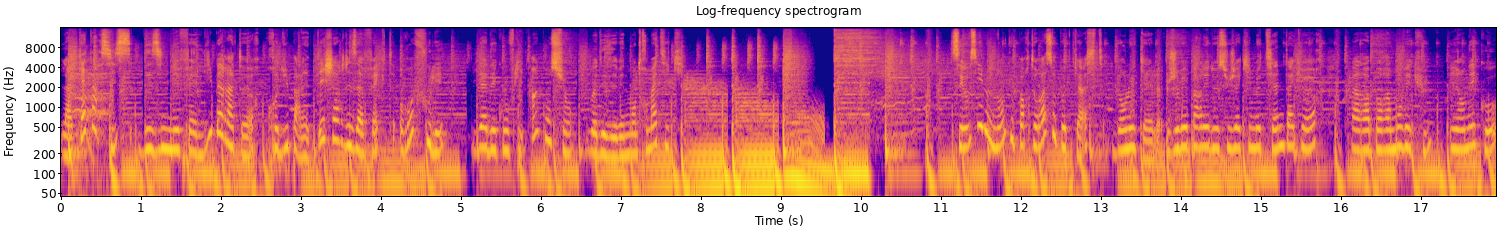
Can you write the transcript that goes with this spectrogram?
La catharsis désigne l'effet libérateur produit par la décharge des affects refoulés liés à des conflits inconscients ou à des événements traumatiques. C'est aussi le nom que portera ce podcast, dans lequel je vais parler de sujets qui me tiennent à cœur par rapport à mon vécu et en écho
